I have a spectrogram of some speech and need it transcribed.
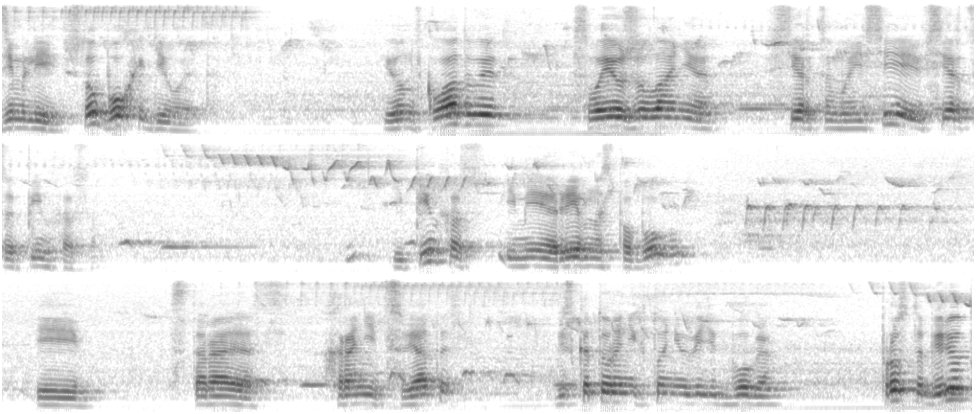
земли, что Бог и делает. И он вкладывает свое желание в сердце Моисея и в сердце Пинхаса. И Пинхас, имея ревность по Богу и стараясь хранить святость, без которой никто не увидит Бога, просто берет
